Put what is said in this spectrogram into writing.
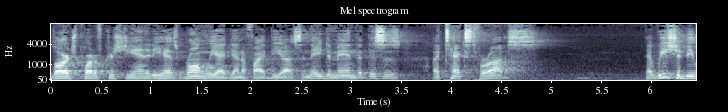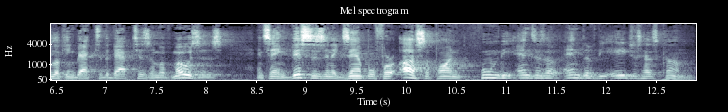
large part of Christianity has wrongly identified the us, and they demand that this is a text for us. That we should be looking back to the baptism of Moses and saying, This is an example for us upon whom the end of the ages has come.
